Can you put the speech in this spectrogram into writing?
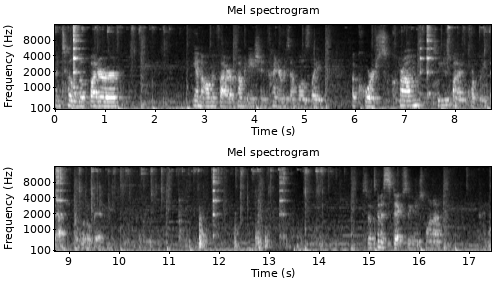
until the butter and the almond flour combination kind of resembles like a coarse crumb. So you just want to incorporate that a little bit. So it's going to stick, so you just want to kind of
